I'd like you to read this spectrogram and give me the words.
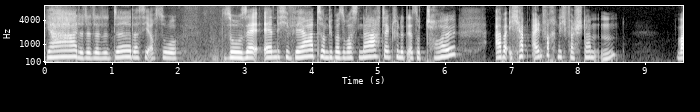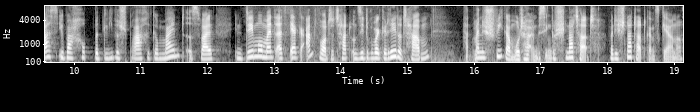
ja, da, da, da, da, da, dass sie auch so, so sehr ähnliche Werte und über sowas nachdenkt, findet er so toll. Aber ich habe einfach nicht verstanden, was überhaupt mit Liebessprache gemeint ist, weil in dem Moment, als er geantwortet hat und sie drüber geredet haben, hat meine Schwiegermutter ein bisschen geschnattert, weil die schnattert ganz gerne.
